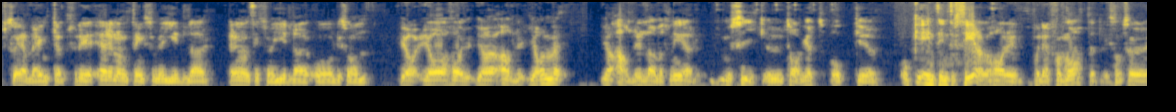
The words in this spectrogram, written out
så jävla enkelt. För det, är det någonting som jag gillar, är det någonting som jag gillar och liksom... Jag, jag, har, jag, har aldrig, jag, har, jag har aldrig laddat ner musik överhuvudtaget. Och, eh, och är inte intresserad av att ha det på det formatet. Liksom. Så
